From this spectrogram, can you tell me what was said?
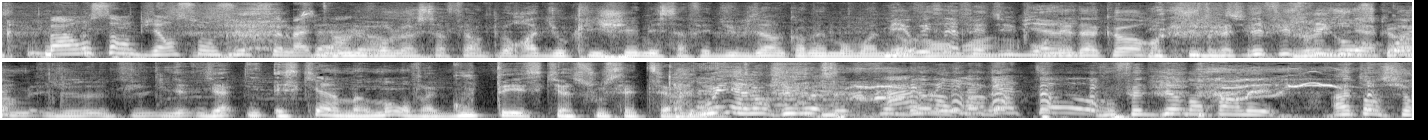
Bah on s'ambiance, on zouk ce matin. Oui, voilà, ça fait un peu radio cliché, mais ça fait du bien quand même au mois de Mais oui, novembre. ça fait du bien. On est d'accord. Défi frigo, Est-ce qu'il y a un moment où on va goûter ce qu'il y a sous cette serviette Oui, alors je vous Ah bien oui, le gâteau Vous faites bien d'en parler. Attention,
